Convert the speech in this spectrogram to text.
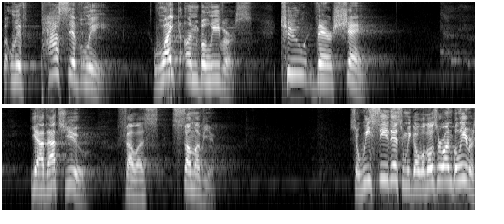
but live passively, like unbelievers, to their shame. Yeah, that's you, fellas, some of you. So we see this and we go, well, those are unbelievers.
